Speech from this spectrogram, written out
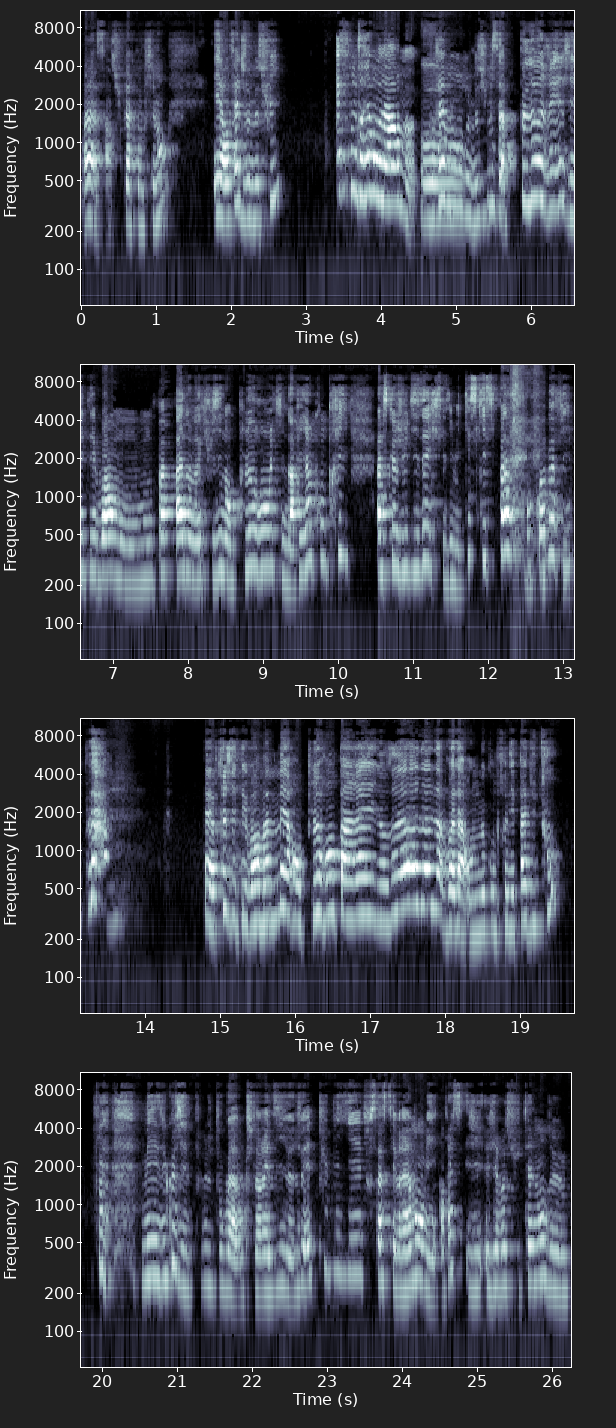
voilà, c'est un super compliment. Et en fait, je me suis effondrée en larmes. Oh. Vraiment, je me suis mise à pleurer. J'ai été voir mon, mon papa dans la cuisine en pleurant, qui n'a rien compris à ce que je lui disais. Il s'est dit, mais qu'est-ce qui se passe? Pourquoi ma fille pleure? Et après, j'ai été voir ma mère en pleurant pareil. Ah, là, là. Voilà, on ne me comprenait pas du tout. Mais du coup, j'ai plus. Donc voilà, donc je leur ai dit, euh, je vais être publiée, tout ça. C'était vraiment. Mais en fait, j'ai j'ai reçu tellement de,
